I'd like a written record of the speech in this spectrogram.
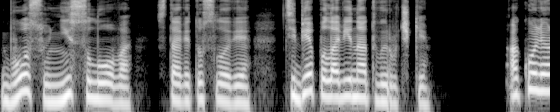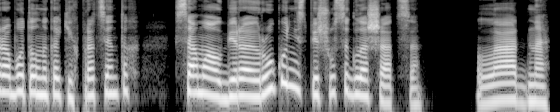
«Боссу ни слова», — ставит условие. «Тебе половина от выручки». А Коля работал на каких процентах? Сама убираю руку, не спешу соглашаться. «Ладно»,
